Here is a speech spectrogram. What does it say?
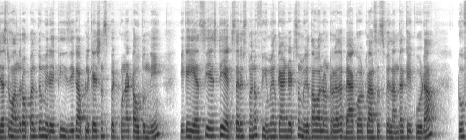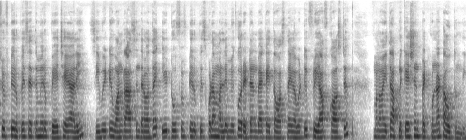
జస్ట్ వంద రూపాయలతో మీరైతే ఈజీగా అప్లికేషన్స్ పెట్టుకున్నట్టు అవుతుంది. ఇక SC ST ex servicemen female candidates మిగతా వాళ్ళు ఉంటారు కదా బ్యాక్వర్డ్ క్లాసెస్ వీళ్ళందరికీ కూడా. టూ ఫిఫ్టీ రూపీస్ అయితే మీరు పే చేయాలి. సిబిటీ వన్ రాసిన తర్వాత ఈ టూ ఫిఫ్టీ రూపీస్ కూడా మళ్ళీ మీకు రిటర్న్ బ్యాక్ అయితే వస్తాయి కాబట్టి ఫ్రీ ఆఫ్ కాస్ట్ మనం అయితే అప్లికేషన్ పెట్టుకున్నట్టు అవుతుంది.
